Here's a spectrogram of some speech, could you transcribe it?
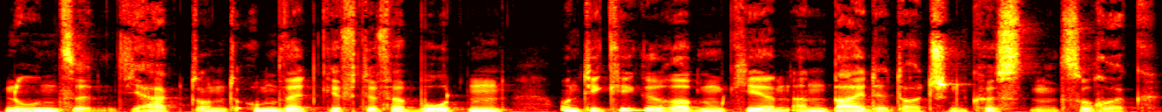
Nun sind Jagd- und Umweltgifte verboten und die Kegelrobben kehren an beide deutschen Küsten zurück.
